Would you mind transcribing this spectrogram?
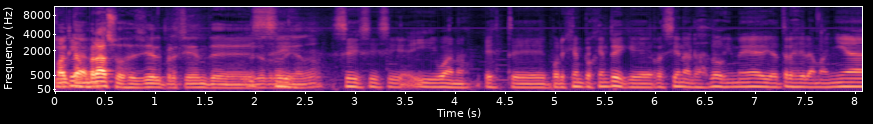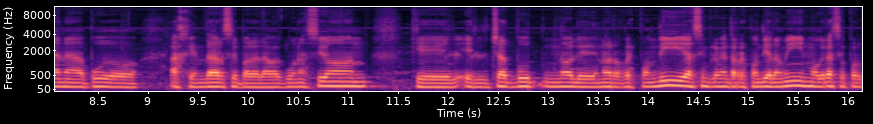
Faltan brazos, decía el presidente el otro sí, día, ¿no? Sí, sí, sí. Y bueno, este, por ejemplo, gente que recién a las dos y media, tres de la mañana pudo agendarse para la vacunación, que el, chatbot no le, no respondía, simplemente respondía lo mismo, gracias por,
